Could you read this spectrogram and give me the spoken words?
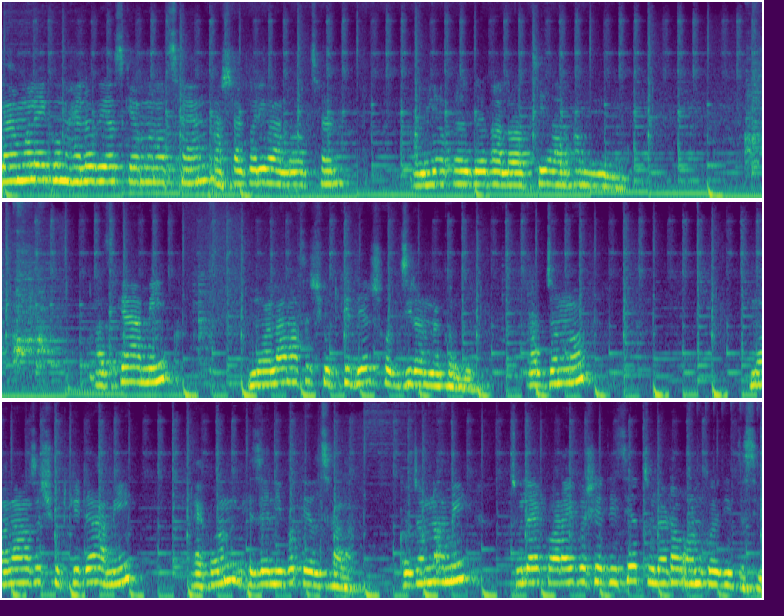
আসসালামু আলাইকুম, হ্যালো বিয়াস কেমন আছেন? আশা করি ভালো আছেন। আমি আপনাদের ভালো আছি, আলহামদুলিল্লাহ। আজকে আমি ময়লা মাছের শুটকি দিয়ে সবজি রান্না করব। তার জন্য ময়লা মাছের শুটকিটা আমি এখন ভেজে নিব তেল ছাড়া। ওই জন্য আমি চুলায় কড়াই বসিয়ে দিয়েছি চুলাটা অন করে দিতেছি।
